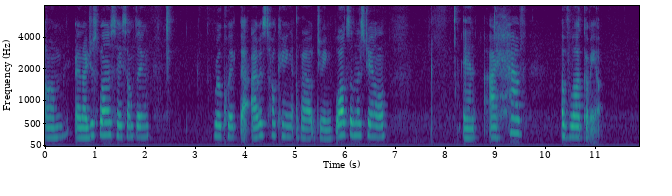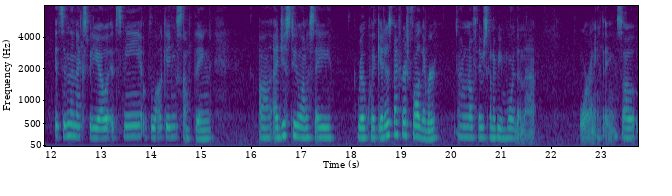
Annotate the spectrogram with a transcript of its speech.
Um, and I just want to say something real quick that I was talking about doing vlogs on this channel, and I have a vlog coming up. It's in the next video. It's me vlogging something. Uh, I just do want to say real quick, it is my first vlog ever. I don't know if there's going to be more than that or anything. So,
